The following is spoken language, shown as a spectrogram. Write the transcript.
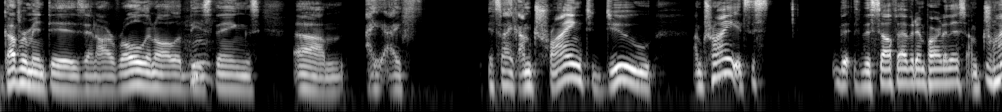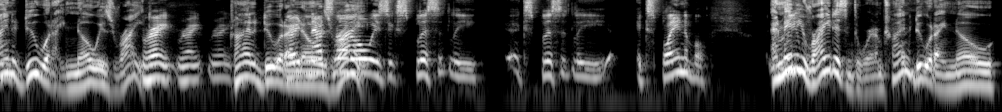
government is and our role in all of these things um I, I it's like i'm trying to do i'm trying it's this the, the self-evident part of this i'm trying mm-hmm. to do what i know is right, Right, right, right. trying to do what i know is right, and that's is not right always explicitly explicitly explainable. and maybe We- right isn't the word i'm trying to do what i know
